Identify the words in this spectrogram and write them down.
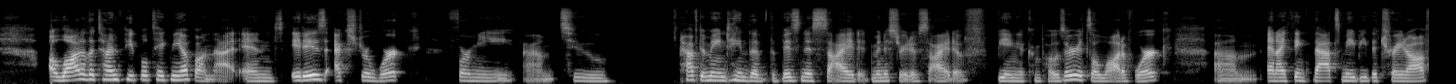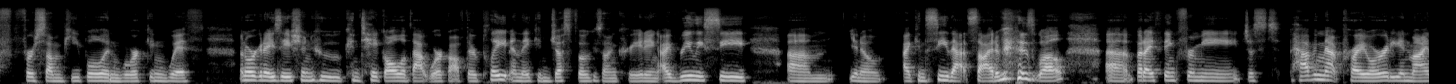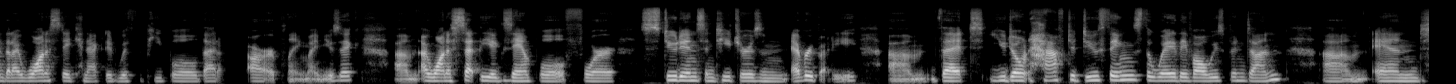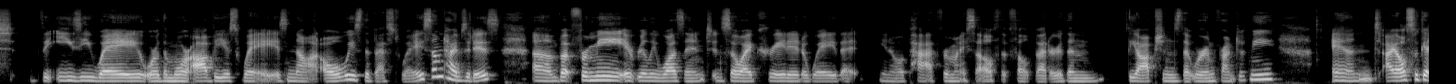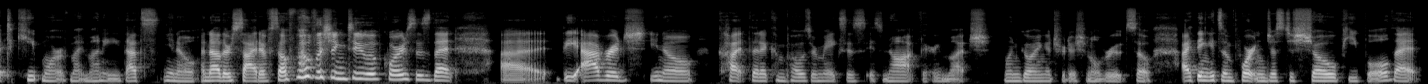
a lot of the times people take me up on that. And it is extra work for me um, to have to maintain the the business side administrative side of being a composer. It's a lot of work. Um, and i think that's maybe the trade-off for some people in working with an organization who can take all of that work off their plate and they can just focus on creating. I really see um, you know i can see that side of it as well. Uh, but i think for me just having that priority in mind that i want to stay connected with the people that are playing my music. Um, I want to set the example for students and teachers and everybody um, that you don't have to do things the way they've always been done. Um, and the easy way or the more obvious way is not always the best way. Sometimes it is. Um, but for me, it really wasn't. And so I created a way that, you know, a path for myself that felt better than the options that were in front of me and i also get to keep more of my money. That's you know another side of self-publishing too of course is that uh, the average you know cut that a composer makes is is not very much when going a traditional route. So i think it's important just to show people that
